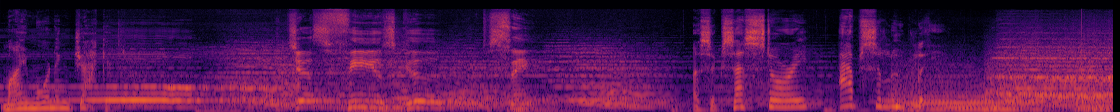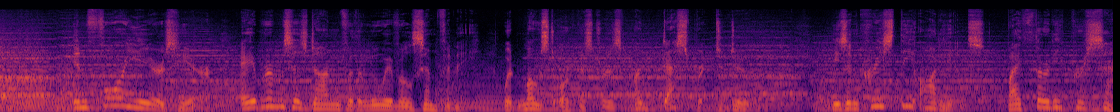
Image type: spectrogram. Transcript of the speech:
My Morning Jacket. It just feels good to sing. A success story? Absolutely. In four years here, Abrams has done for the Louisville Symphony what most orchestras are desperate to do. He's increased the audience by 30%.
